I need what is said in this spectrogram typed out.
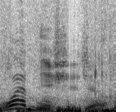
Ładnie siedział.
